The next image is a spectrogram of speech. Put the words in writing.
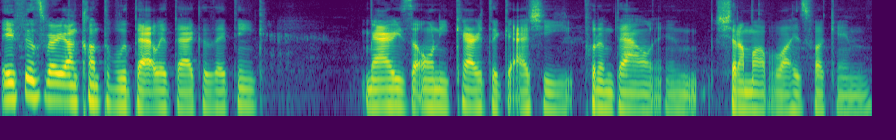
it feels very uncomfortable with that with that because I think Mary's the only character to actually put him down and shut him up about his fucking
